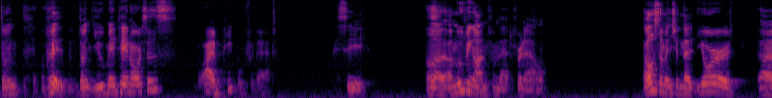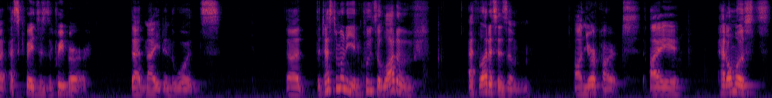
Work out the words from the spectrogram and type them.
don't wait. Don't you maintain horses? I have people for that. I see. Well, uh, I'm moving on from that for now. I also mentioned that your uh, escapades as the creeper that night in the woods. Uh, the testimony includes a lot of athleticism on your part. I had almost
